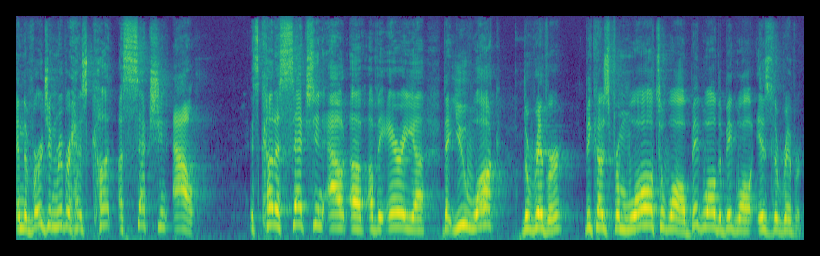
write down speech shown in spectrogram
and the Virgin River has cut a section out it's cut a section out of, of the area that you walk the river because from wall to wall, big wall to big wall, is the river.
